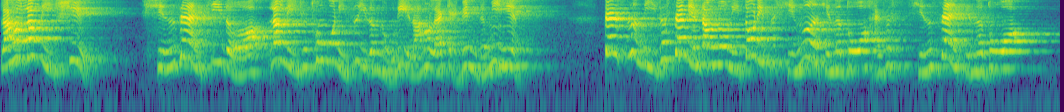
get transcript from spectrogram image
然后让你去行善积德，让你去通过你自己的努力，然后来改变你的命运。但是你这三年当中，你到底是行恶行的多，还是行善行的多？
